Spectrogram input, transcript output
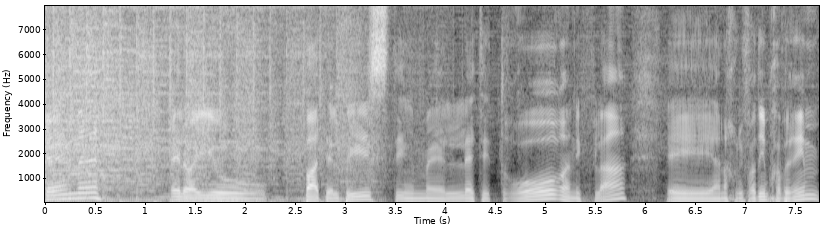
כן, אלו היו באטל ביסט עם אה, Let It Roar הנפלא. אה, אנחנו נפרדים חברים,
